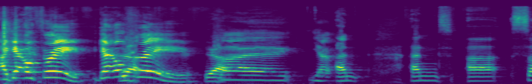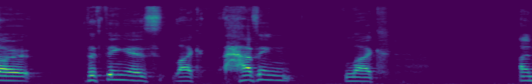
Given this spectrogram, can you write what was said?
I get all three. Get all Yeah. three. Yeah. Like yeah. And and uh, so the thing is like having like a,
